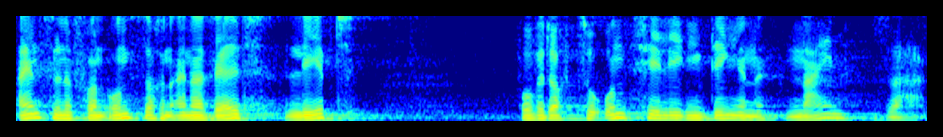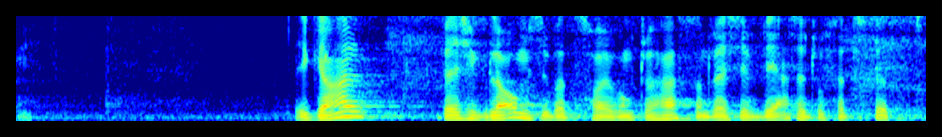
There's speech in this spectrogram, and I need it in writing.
einzelne von uns doch in einer Welt lebt, wo wir doch zu unzähligen Dingen Nein sagen. Egal, welche Glaubensüberzeugung du hast und welche Werte du vertrittst.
